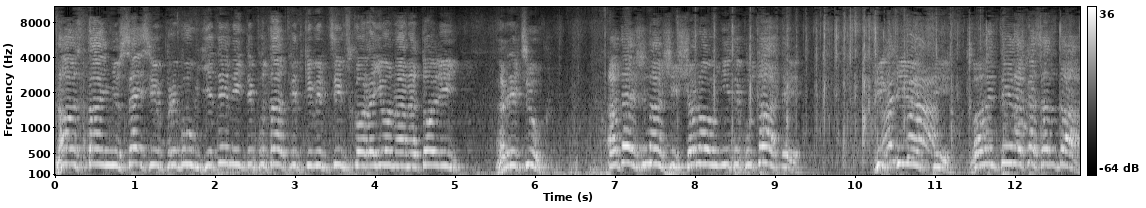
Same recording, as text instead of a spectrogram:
На останню сесію прибув єдиний депутат від Ківерцівського району Анатолій Грицюк. А де ж наші шановні депутати? Віктівці, Валентина Касарда,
